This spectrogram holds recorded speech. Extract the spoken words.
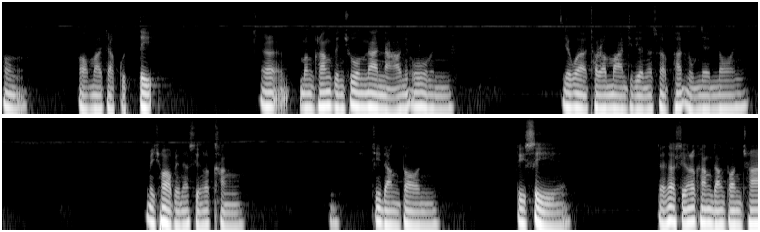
ต้องออกมาจากกุฏิบางครั้งเป็นช่วงหน้าหนาวนี่โอ้มัน เรียกว่าทรมานทีเดียวนะสำหรับพระหนุ่มเนนน้อย ไม่ชอบเลยนะเสียงระฆัง ที่ดังตอนตีสี่เนี่ย แต่ถ้าเสียงะระฆังดังตอนเช้า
